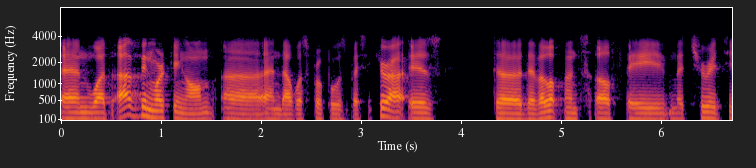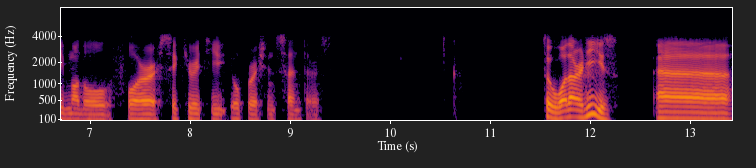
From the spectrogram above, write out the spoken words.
And what I've been working on, uh, and that was proposed by Secura, is the development of a maturity model for security operation centers. So what are these? Uh,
